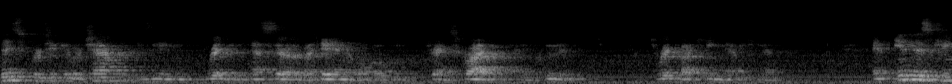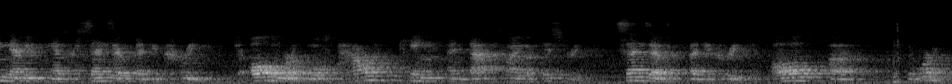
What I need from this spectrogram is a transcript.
This particular chapter isn't written necessarily by Daniel, although he transcribed it and included it. It's written by King Nebuchadnezzar. And in this, King Nebuchadnezzar sends out a decree to all the world, the most powerful king at that time of history, sends out a decree to all of the world.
